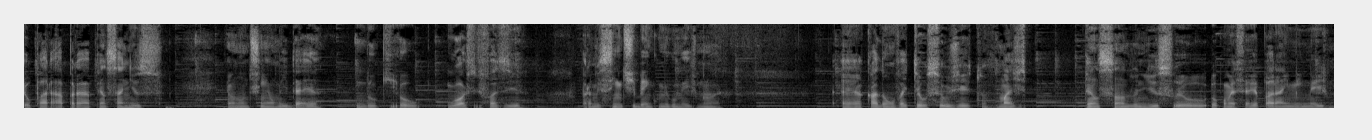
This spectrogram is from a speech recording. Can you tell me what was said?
eu parar para pensar nisso, eu não tinha uma ideia do que eu gosto de fazer para me sentir bem comigo mesmo, né? É, cada um vai ter o seu jeito, mas pensando nisso, eu, eu comecei a reparar em mim mesmo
